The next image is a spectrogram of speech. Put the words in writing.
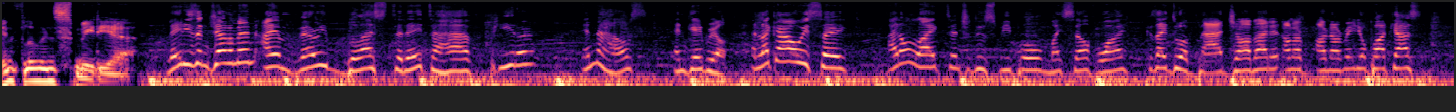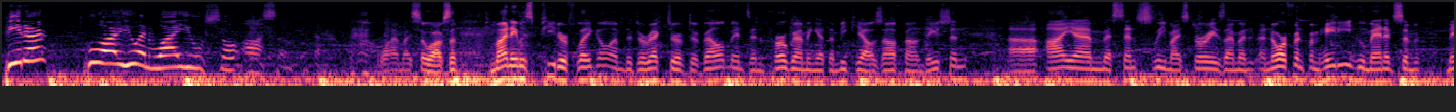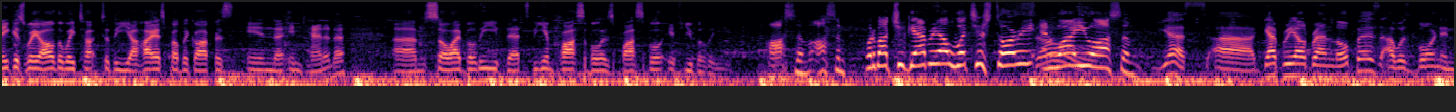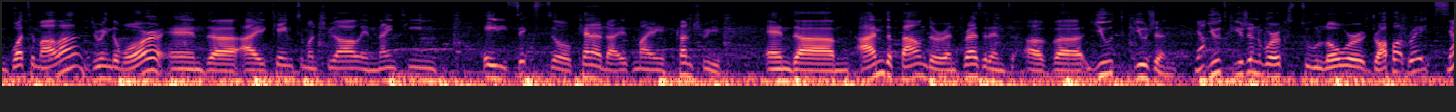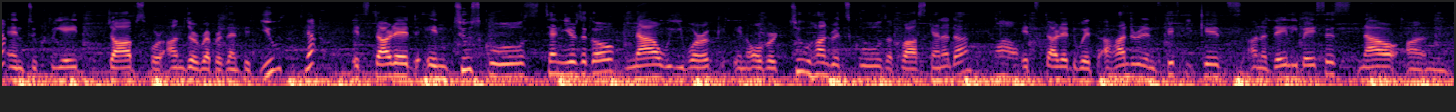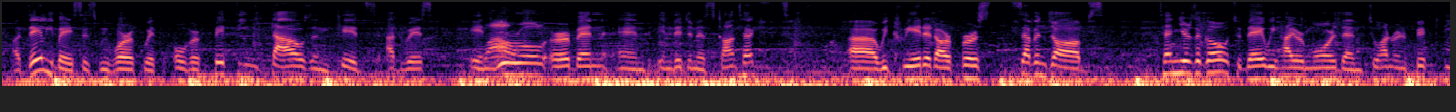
Influence Media. Ladies and gentlemen, I am very blessed today to have Peter in the house and Gabriel. And like I always say, I don't like to introduce people myself. Why? Because I do a bad job at it on our on our radio podcast. Peter, who are you and why are you so awesome? Why am I so awesome? My name is Peter Flegel. I'm the Director of Development and Programming at the Michaëlle Jean Foundation. Uh, I am essentially, my story is I'm an, an, orphan from Haiti who managed to make his way all the way to, to the uh, highest public office in, uh, in Canada. Um, so I believe that the impossible is possible if you believe. Awesome, awesome. What about you, Gabriel? What's your story so, and why are you awesome? Yes, uh, Gabriel Bran Lopez. I was born in Guatemala during the war and uh, I came to Montreal in 1986, so Canada is my country. And um, I'm the founder and president of uh, Youth Fusion. Yep. Youth Fusion works to lower dropout rates yep. and to create jobs for underrepresented youth. Yep. It started in two schools 10 years ago. Now we work in over 200 schools across Canada. Wow. It started with 150 kids on a daily basis. Now, on a daily basis, we work with over 15,000 kids at risk in wow. rural, urban, and indigenous contexts. Uh, we created our first seven jobs 10 years ago. Today, we hire more than 250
